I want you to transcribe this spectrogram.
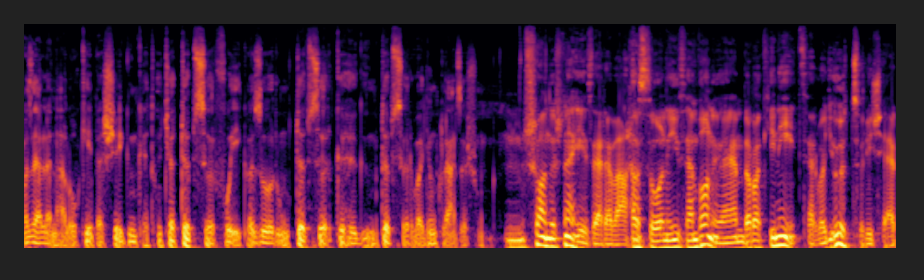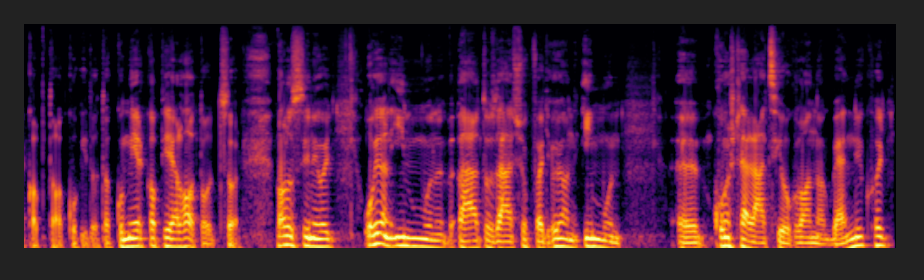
az ellenálló képességünket, hogyha többször folyik az orrunk, többször köhögünk, többször vagyunk lázasunk? Mm, sajnos nehéz erre válaszolni, hiszen van olyan ember, aki négyszer vagy ötször is elkapta a Covidot, akkor miért kapja el hatodszor? Valószínű, hogy olyan immunváltozások, vagy olyan immun konstellációk vannak bennük, hogy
